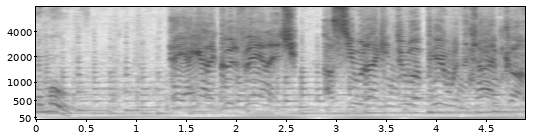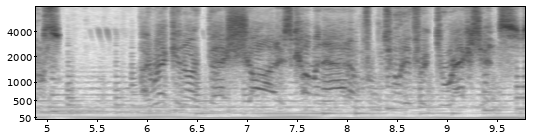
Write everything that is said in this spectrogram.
time to move. Hey, I got a good vantage. I'll see what I can do up here when the time comes. I reckon our best shot is coming at him from two different directions.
